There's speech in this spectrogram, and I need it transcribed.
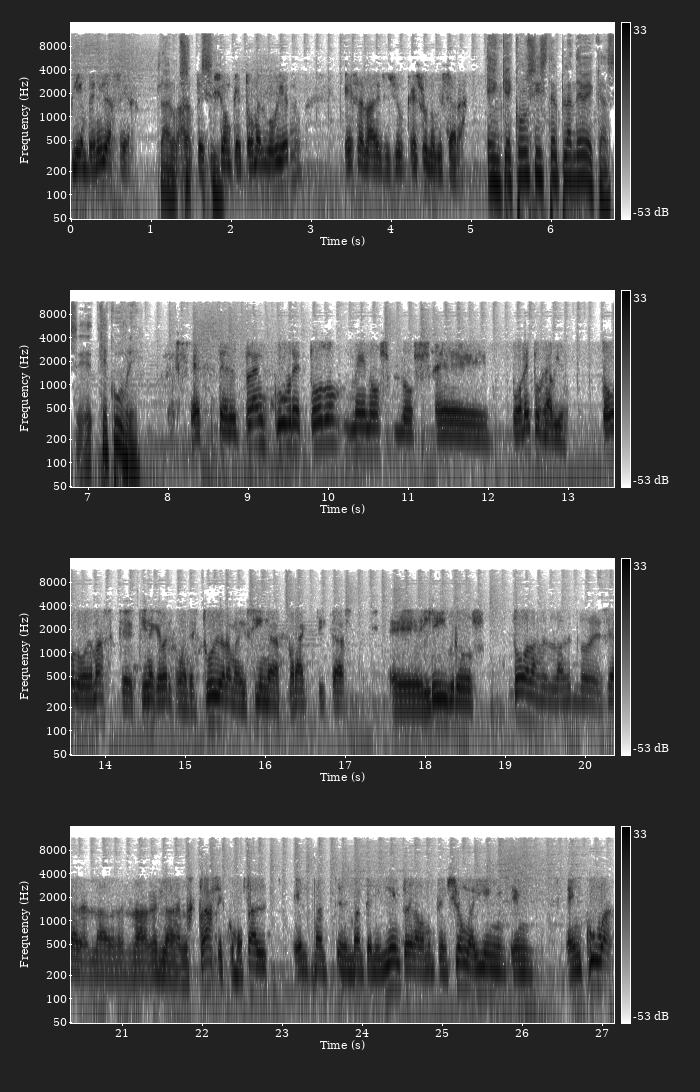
bienvenida sea. Claro, La sí, decisión que tome el gobierno, esa es la decisión, que eso es lo que se hará. ¿En qué consiste el plan de becas? Eh, ¿Qué cubre? Este, el plan cubre todo menos los eh, boletos de avión. Todo lo demás que tiene que ver con el estudio de la medicina, prácticas, eh, libros, todas las, clases como tal, el, man- el mantenimiento de la manutención ahí en, Cuba,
